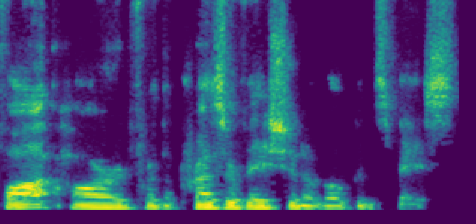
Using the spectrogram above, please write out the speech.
fought hard for the preservation of open space.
